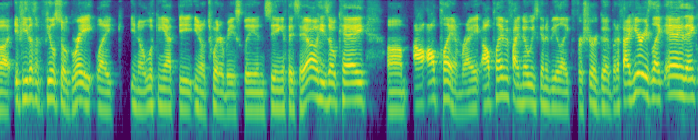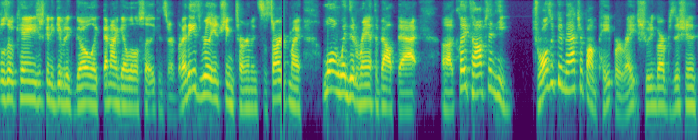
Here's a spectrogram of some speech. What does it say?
uh, if he doesn't feel so great, like you know, looking at the you know Twitter basically and seeing if they say, oh, he's okay, um, I'll, I'll play him, right? I'll play him if I know he's going to be like for sure good. But if I hear he's like, eh, the ankle's okay, and he's just going to give it a go, like then I get a little slightly concerned. But I think it's really interesting tournament. So sorry for my long-winded rant about that. Uh, Klay Thompson, he draws a good matchup on paper, right? Shooting guard position.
